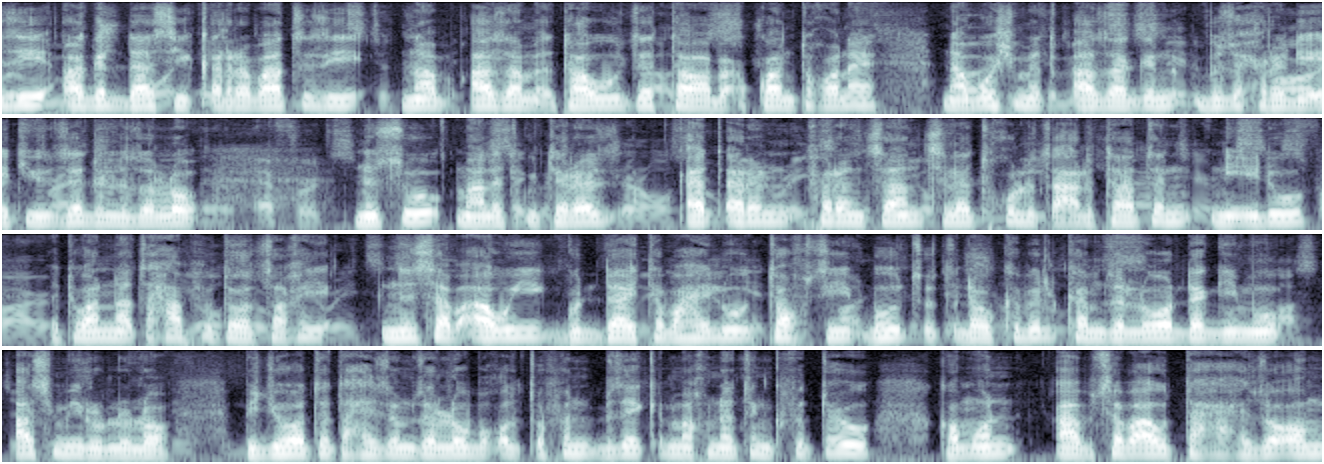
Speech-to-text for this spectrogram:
እዚ ኣገዳሲ ቀረባት እዚ ናብ ቓዛ ምእታዉ ዘተባብዕ እኳ እንተኾነ ናብ ወሽመጥ ቓዛ ግን ብዙሕ ረድኤት እዩ ዘድሊ ዘሎ። ንሱ ማለት ጉተረዝ ቀጠርን ፈረንሳን ስለቲ ኩሉ ጻዕርታትን ንኢዱ እቲ ዋና ጸሓፊ ብተወሳኺ ንሰብኣዊ ጉዳይ ተባሂሉ ተኹሲ ብህጹጽ ደው ክብል ከም ዘለዎ ደጊሙ ኣስሚሩሉ ኣሎ። ብጅሆ ተታሒዞም ዘለዉ ብቕልጡፍን ብዘይ ቅድመ ኩነትን ክፍትሑ ከምኡውን ኣብ ሰብኣዊ ተሓሕዘኦም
